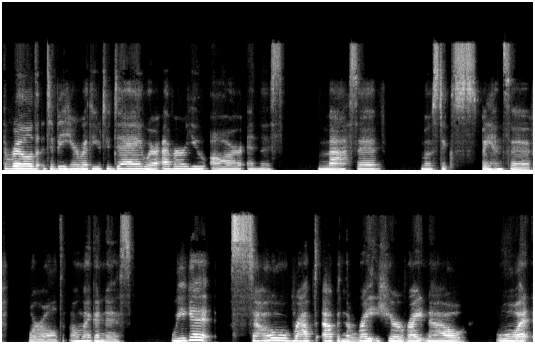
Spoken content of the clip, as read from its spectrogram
Thrilled to be here with you today, wherever you are in this massive, most expansive world. Oh my goodness. We get so wrapped up in the right here, right now. What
